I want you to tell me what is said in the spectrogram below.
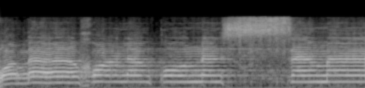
وما خلقنا السماوات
